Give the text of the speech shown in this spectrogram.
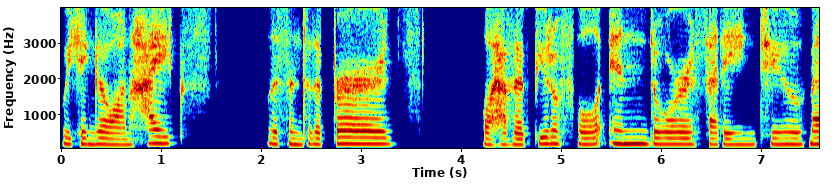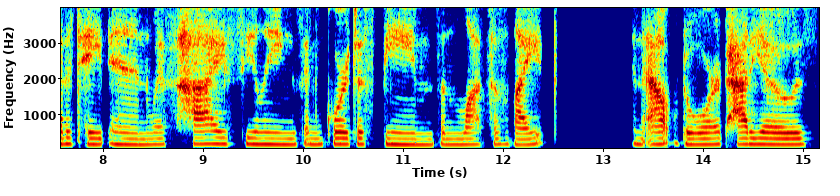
We can go on hikes, listen to the birds, We'll have a beautiful indoor setting to meditate in with high ceilings and gorgeous beams and lots of light and outdoor patios.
